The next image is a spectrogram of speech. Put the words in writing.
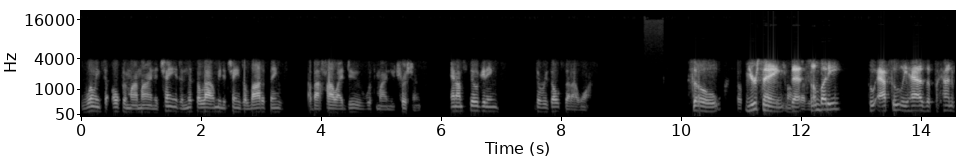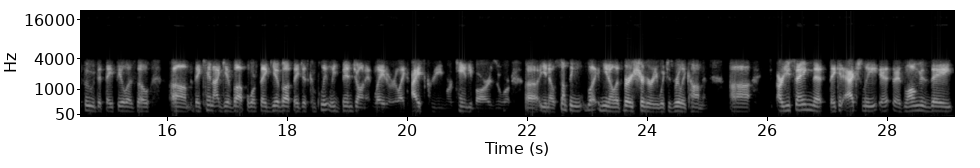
willing to open my mind to change, and this allowed me to change a lot of things about how I do with my nutrition. And I'm still getting the results that I want. So you're saying that somebody who absolutely has a kind of food that they feel as though um, they cannot give up, or if they give up, they just completely binge on it later, like ice cream or candy bars, or uh, you know something like you know that's very sugary, which is really common. Uh, are you saying that they could actually, as long as they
